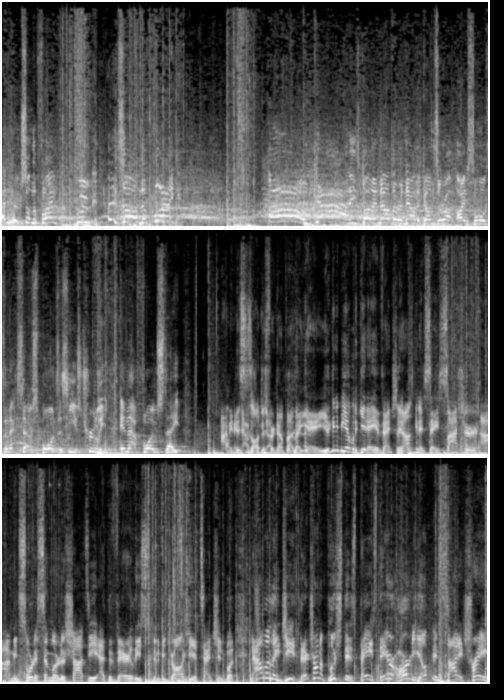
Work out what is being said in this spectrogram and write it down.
And Huke's on the flank. Huke is on the flank. The guns are up. Eyes towards the next set of spawns as he is truly in that flow state. I mean, this is all just for gunfight. Like, yeah, you're going to be able to get A eventually. And I was going to say, Slasher, I mean, sort of similar to Shotzzy, at the very least, is going to be drawing the attention. But now LAG, they're trying to push this pace. They are already up inside a train.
